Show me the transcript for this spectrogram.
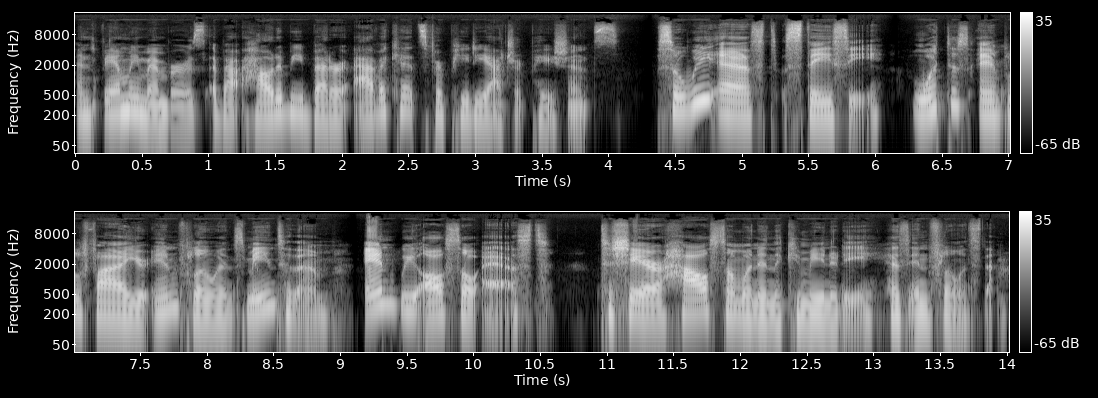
and family members about how to be better advocates for pediatric patients. So we asked Stacy, what does amplify your influence mean to them? And we also asked to share how someone in the community has influenced them.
